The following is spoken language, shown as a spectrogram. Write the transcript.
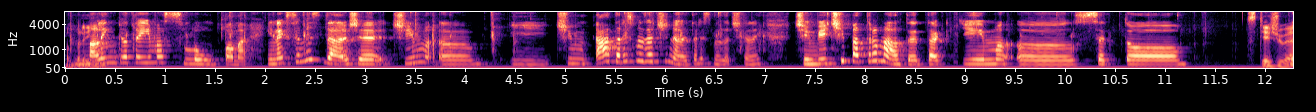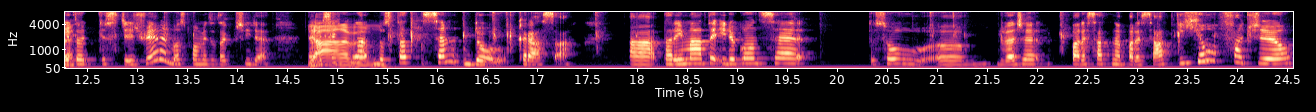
Dobrý. Malinkatýma sloupama. Jinak se mi zdá, že čím, uh, i čím, a tady jsme začínali, tady jsme začínali, čím větší patro máte, tak tím uh, se to Stěžuje? Je to stěžuje, nebo aspoň mi to tak přijde? Já bych se chtěla nevím. dostat sem dolů, krása. A tady máte i dokonce, to jsou uh, dveře 50 na 50. Jo, fakt, že jo?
